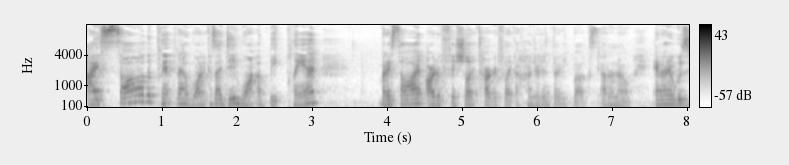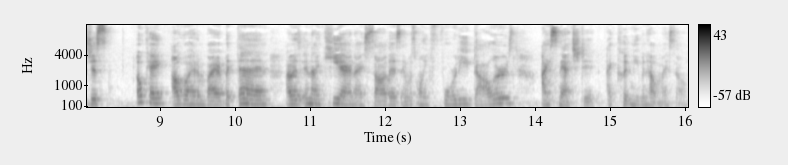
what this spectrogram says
I saw the plant that I wanted because I did want a big plant but I saw it artificial at Target for like 130 bucks. I don't know. And I was just, okay, I'll go ahead and buy it. But then I was in Ikea and I saw this and it was only $40. I snatched it. I couldn't even help myself.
